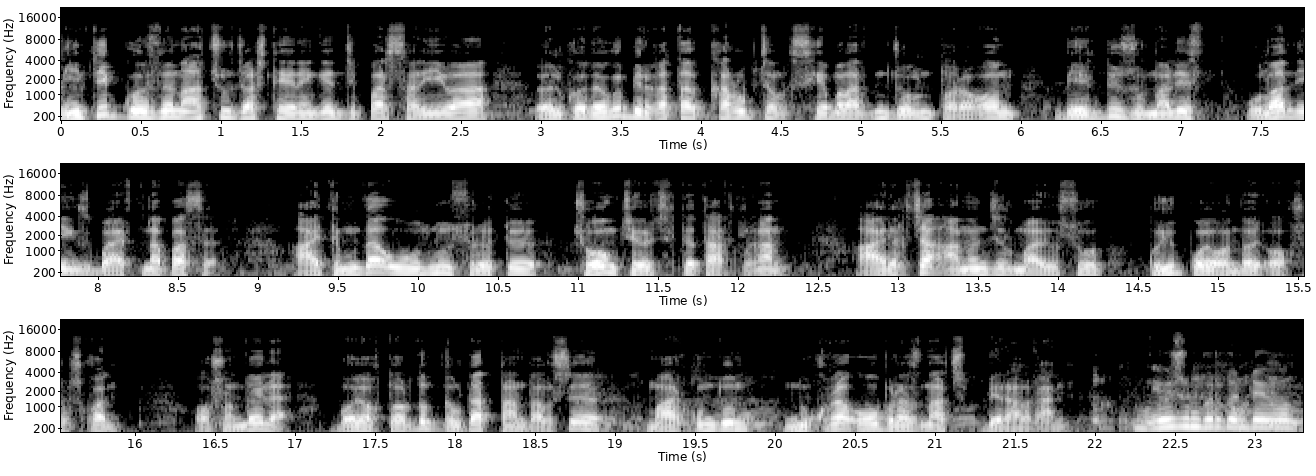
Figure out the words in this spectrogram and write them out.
Минтип көзүнөн ачуу жаш тегеренген жыпар сариева өлкөдөгү бир катар коррупциялык схемалардын жолун торогон белгилүү журналист улан эгизбаевдин апасы. Айтымында уулунун сүрөтү чоң чеберчиликте тартылган. Айрыкча анын жылмаюусу куюп койгондой окшошкон ошондой эле боектордун кылдат тандалышы маркумдун нукра образын ачып бере алган. Өзүң көргөндөй болуп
